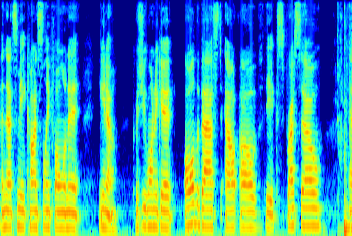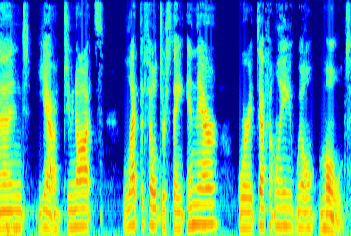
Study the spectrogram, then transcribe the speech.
And that's me constantly filling it, you know, because you want to get all the best out of the espresso. And yeah, do not let the filter stay in there or it definitely will mold.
